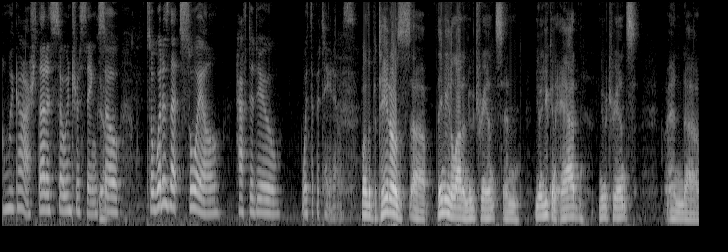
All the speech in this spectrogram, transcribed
oh my gosh, that is so interesting. Yeah. So, so what does that soil have to do with the potatoes? Well, the potatoes uh, they need a lot of nutrients, and you know you can add nutrients, and uh,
